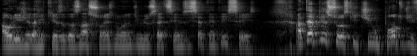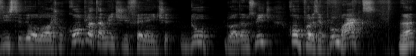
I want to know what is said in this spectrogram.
A Origem da Riqueza das Nações no ano de 1776. Até pessoas que tinham um ponto de vista ideológico completamente diferente do, do Adam Smith, como por exemplo o Marx, né?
